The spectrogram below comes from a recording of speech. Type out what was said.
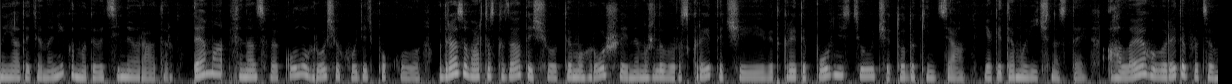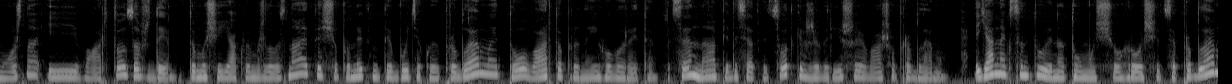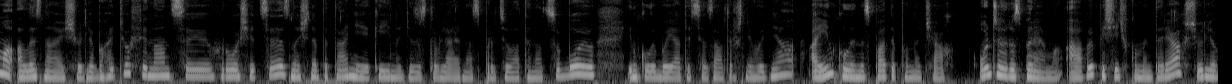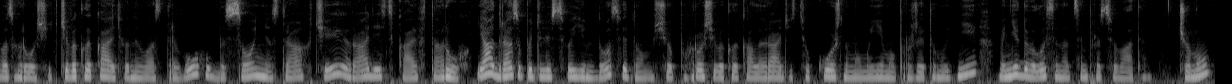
і я Тетяна Нікон, мотиваційний оратор. Тема фінансове коло гроші ходять по колу. Одразу варто сказати, що тему грошей неможливо розкрити чи відкрити повністю, чи то до кінця, як і тему вічностей. Але говорити про це можна і варто завжди, тому що, як ви можливо знаєте, щоб уникнути будь-якої проблеми, то варто про неї говорити. Це на 50% вже вирішує вашу проблему. Я не акцентую на тому, що гроші це проблема, але знаю, що для багатьох фінанси гроші це значне питання, яке іноді заставляє нас працювати над собою, інколи боятися завтрашнього дня, а інколи не спати по ночах. Отже, розберемо, а ви пишіть в коментарях, що для вас гроші, чи викликають вони у вас тривогу, безсоння, страх, чи радість, кайф та рух. Я одразу поділюсь своїм досвідом, щоб гроші викликали радість у кожному моєму прожитому дні, мені довелося над цим працювати. Чому?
